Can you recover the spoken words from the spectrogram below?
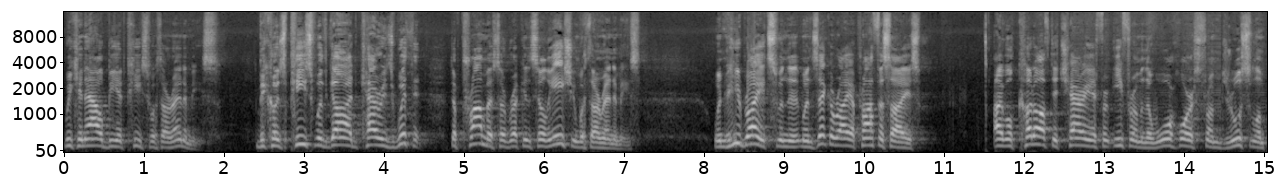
we can now be at peace with our enemies. Because peace with God carries with it the promise of reconciliation with our enemies. When he writes, when, the, when Zechariah prophesies, I will cut off the chariot from Ephraim and the war horse from Jerusalem,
